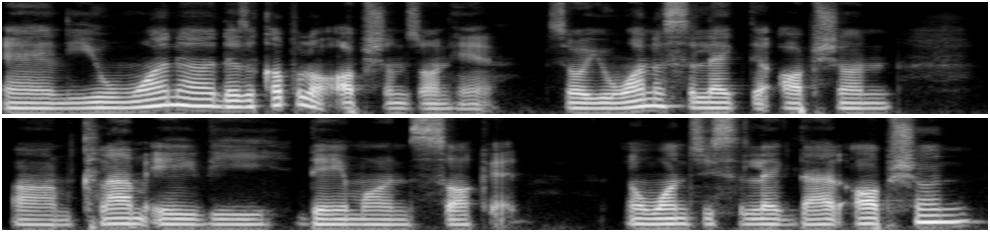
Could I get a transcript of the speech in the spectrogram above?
And you wanna there's a couple of options on here. So you want to select the option um, ClamAV daemon socket. And once you select that option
